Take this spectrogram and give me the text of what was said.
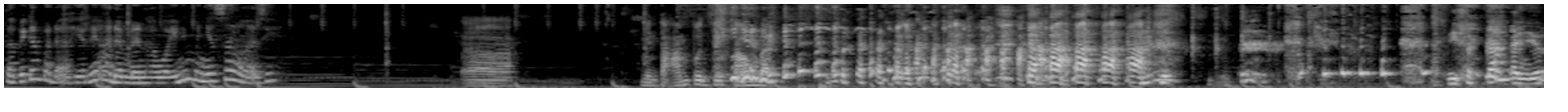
Tapi kan pada akhirnya Adam dan Hawa ini menyesal gak sih? Uh, minta ampun sih taubat disekat anjir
